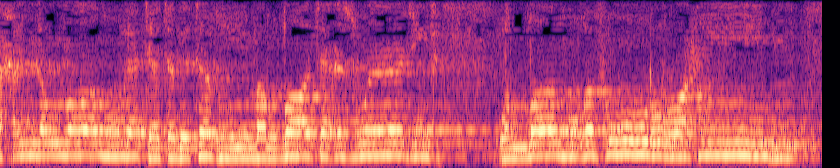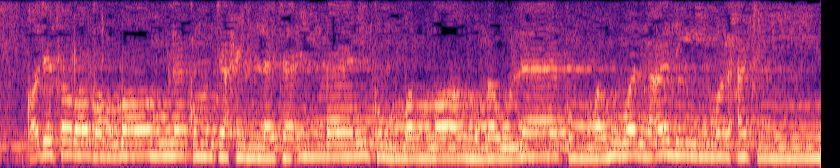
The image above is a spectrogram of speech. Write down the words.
أحل الله لك تبتغي مرضات أزواجك؟ والله غفور رحيم. قد فرض الله لكم تحلة إيمانكم والله مولاكم وهو العليم الحكيم.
